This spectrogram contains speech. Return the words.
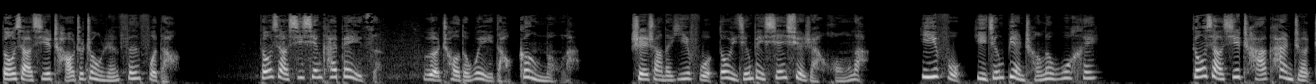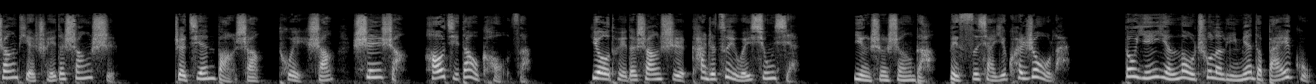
董小希朝着众人吩咐道。董小希掀开被子，恶臭的味道更浓了，身上的衣服都已经被鲜血染红了，衣服已经变成了乌黑。董小希查看着张铁锤的伤势，这肩膀上、腿上、身上好几道口子，右腿的伤势看着最为凶险，硬生生的被撕下一块肉来。都隐隐露出了里面的白骨，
